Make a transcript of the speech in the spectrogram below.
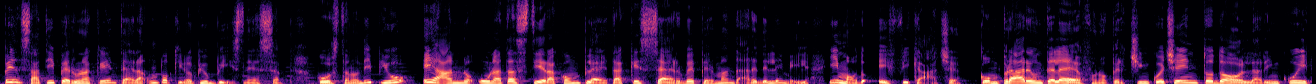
pensati per una clientela un pochino più business. Costano di più e hanno una tastiera completa che serve per mandare delle mail in modo efficace. Comprare un telefono per 500 dollari in cui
